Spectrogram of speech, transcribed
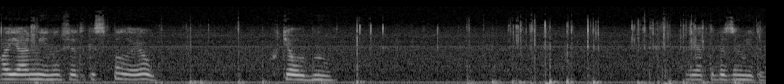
А я міну все-таки спалив. Хоча одну. Я тебе замітив.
